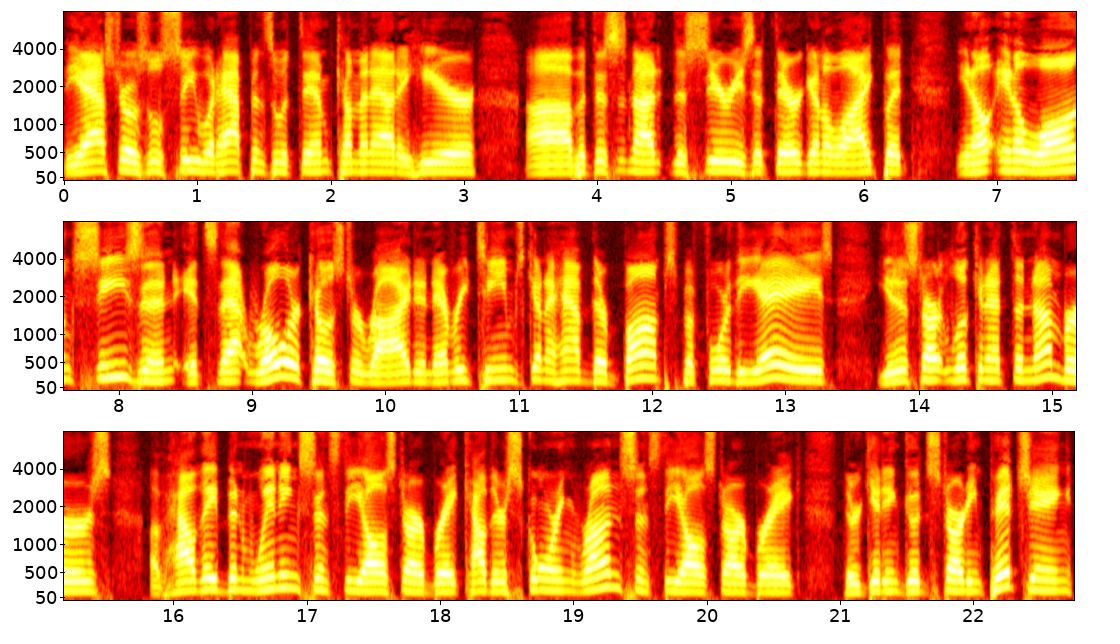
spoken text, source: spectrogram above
The Astros will see what happens with them coming out of here, uh, but this is not the series that they're going to like. But you know, in a long season, it's that roller coaster ride, and every team's going to have their bumps. Before the A's, you just start looking at the numbers of how they've been winning since the All Star break, how they're scoring runs since the All Star break. They're getting good starting pitching.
